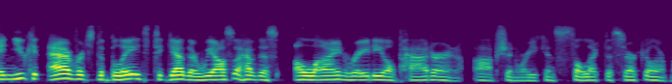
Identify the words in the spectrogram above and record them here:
and you can average the blades together. We also have this align radial pattern option where you can select a circular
